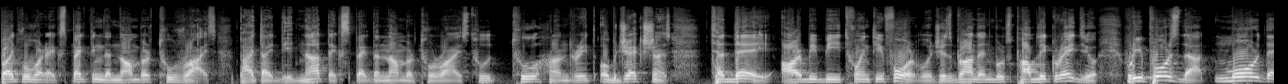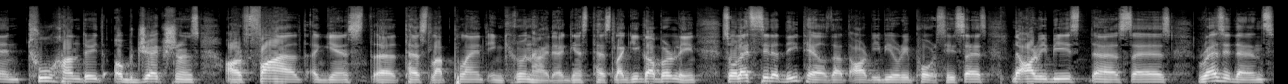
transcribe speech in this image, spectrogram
but we were expecting the number to rise. But I did not expect the number to rise to 200 objections. Today, RBB24, which is Brandenburg's public radio, reports that more than 200 objections are filed against uh, Tesla plant in Grünheide, against Tesla Giga Berlin. So let's see the details that RBB reports. He says the RBB uh, says residents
